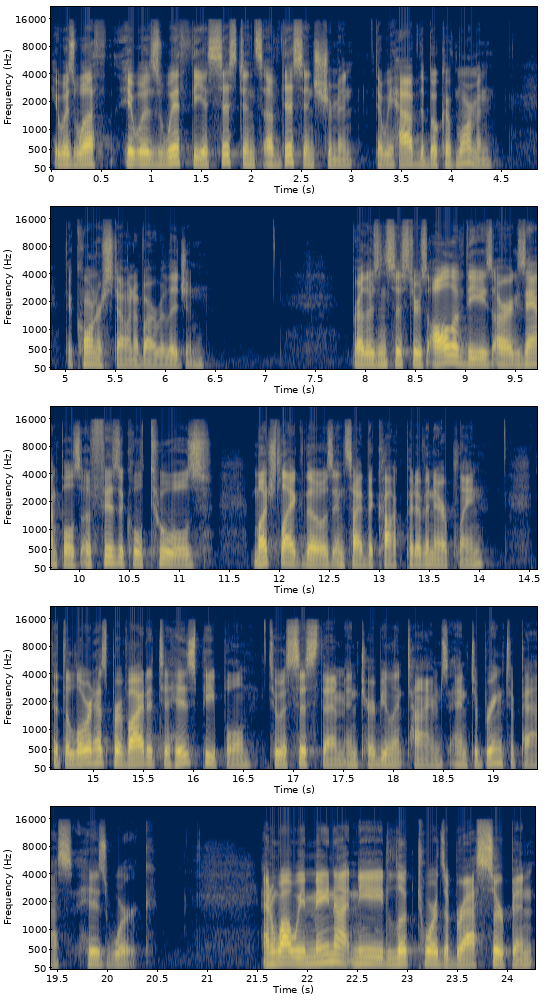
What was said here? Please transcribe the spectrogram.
It was with, it was with the assistance of this instrument that we have the Book of Mormon, the cornerstone of our religion. Brothers and sisters, all of these are examples of physical tools, much like those inside the cockpit of an airplane that the Lord has provided to his people to assist them in turbulent times and to bring to pass his work. And while we may not need look towards a brass serpent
